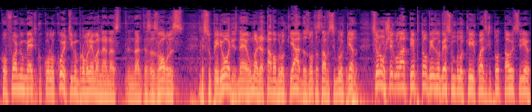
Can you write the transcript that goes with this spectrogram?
conforme o médico colocou, eu tive um problema na, nas, nas, nessas válvulas é, superiores, né? Uma já estava bloqueada, as outras estavam se bloqueando. Se eu não chego lá a tempo, talvez houvesse um bloqueio quase que total, eu seria,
